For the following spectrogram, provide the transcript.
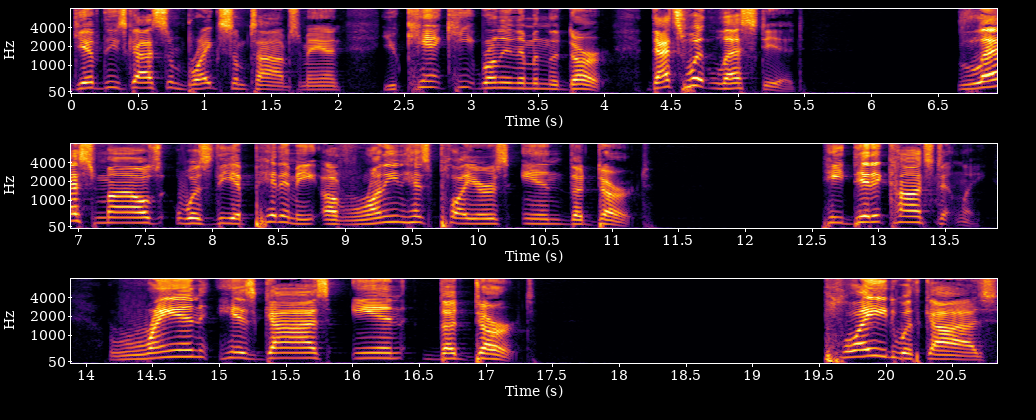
give these guys some breaks sometimes, man. You can't keep running them in the dirt. That's what Les did. Les Miles was the epitome of running his players in the dirt. He did it constantly, ran his guys in the dirt, played with guys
